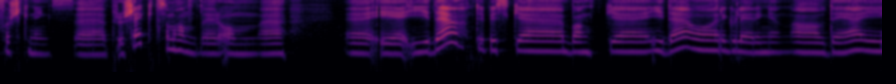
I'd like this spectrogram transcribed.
forskningsprosjekt som handler om EID, typisk typiske bank-ID, og reguleringen av det i,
